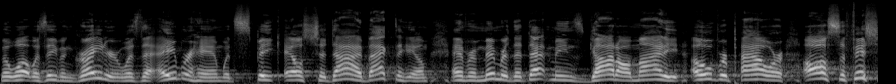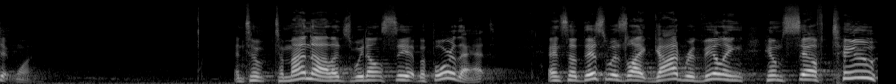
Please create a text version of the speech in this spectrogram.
But what was even greater was that Abraham would speak El Shaddai back to him and remember that that means God Almighty, overpower, all sufficient one. And to, to my knowledge, we don't see it before that. And so this was like God revealing himself to,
